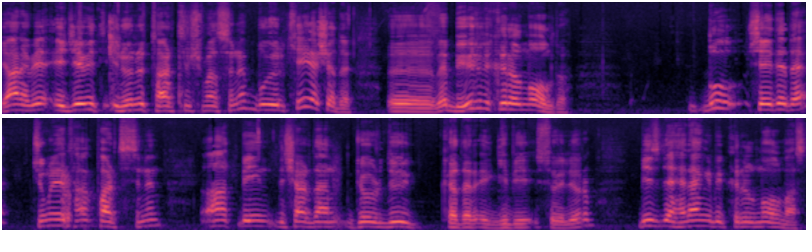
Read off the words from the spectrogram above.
Yani bir Ecevit İnönü tartışmasını bu ülke yaşadı E, ve büyük bir kırılma oldu. Bu şeyde de Cumhuriyet Halk Partisi'nin Ahat Bey'in dışarıdan gördüğü kadar gibi söylüyorum. Bizde herhangi bir kırılma olmaz.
